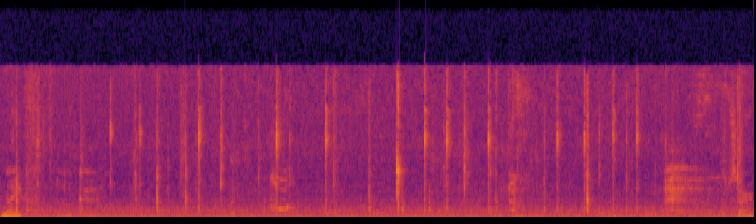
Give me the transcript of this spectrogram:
Knife. Okay. Sorry.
